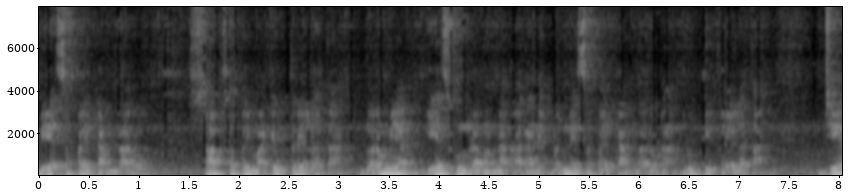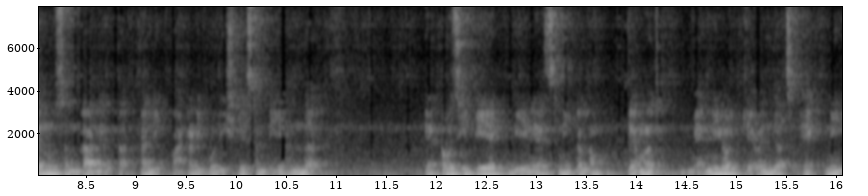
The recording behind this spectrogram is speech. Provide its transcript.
બે સફાઈ કામદારો સાફ સફાઈ માટે ઉતરેલ હતા. દરમિયાન ગેસ ગુંગળામણના કારણે બંને સફાઈ કામદારોના મૃત્યુ થયેલ હતા. જે અનુસંધાને તાત્કાલિક પાટડી પોલીસ સ્ટેશનની અંદર એટ્રોસિટી એક્ટ બીએનએસની કલમ તેમજ મેન્યુઅલ કેવેન્જર્સ એક્ટની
